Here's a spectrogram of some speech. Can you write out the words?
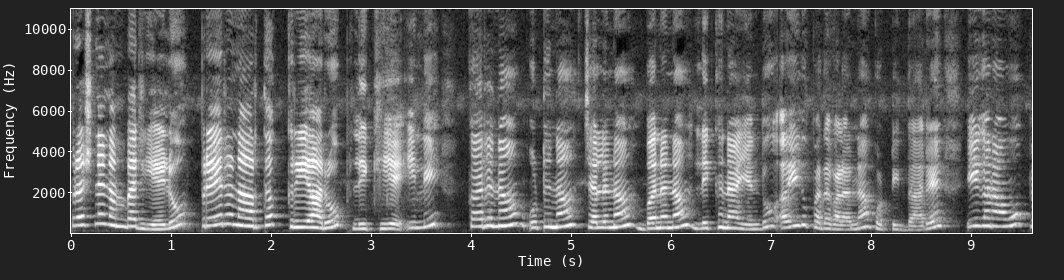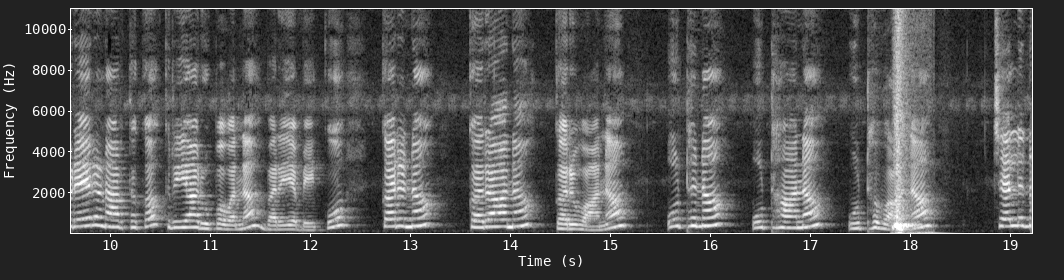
ಪ್ರಶ್ನೆ ನಂಬರ್ ಏಳು ಪ್ರೇರಣಾರ್ಥ ಕ್ರಿಯಾರೂಪ್ ಲಿಖಿಯೆ. ಇಲ್ಲಿ ಕರನ ಉಠನ ಚಲನ, ಬನನ, ಲಿಖನ ಎಂದು ಐದು ಪದಗಳನ್ನು ಕೊಟ್ಟಿದ್ದಾರೆ. ಈಗ ನಾವು ಪ್ರೇರಣಾರ್ಥಕ ಕ್ರಿಯಾರೂಪವನ್ನು ಬರೆಯಬೇಕು. ಕರನ ಕರಾನ, ಕರುವಾನ. ಉಠನ ಉಠಾನ, ಉಠವಾನ. ಚಲನ,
